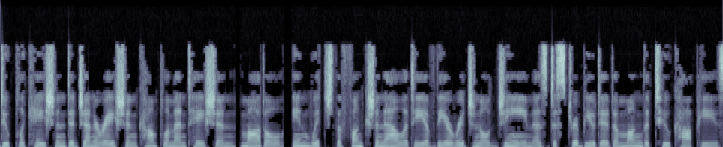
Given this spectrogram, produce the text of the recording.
duplication degeneration complementation model, in which the functionality of the original gene is distributed among the two copies.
